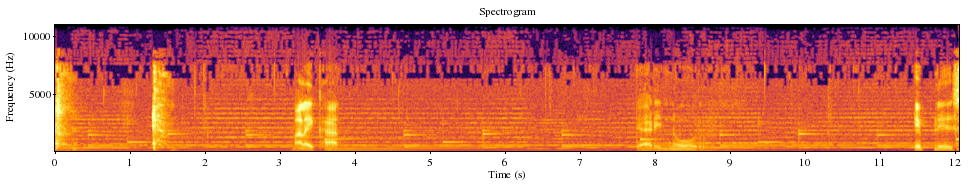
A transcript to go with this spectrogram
malaikat. Dari nur. Iblis.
